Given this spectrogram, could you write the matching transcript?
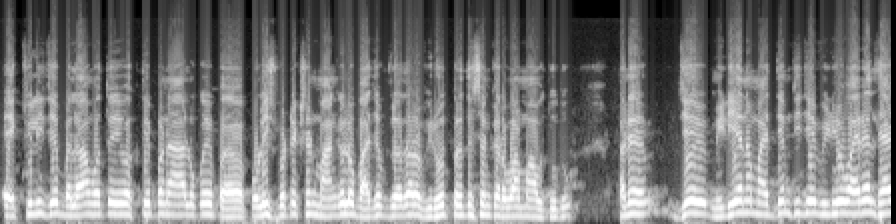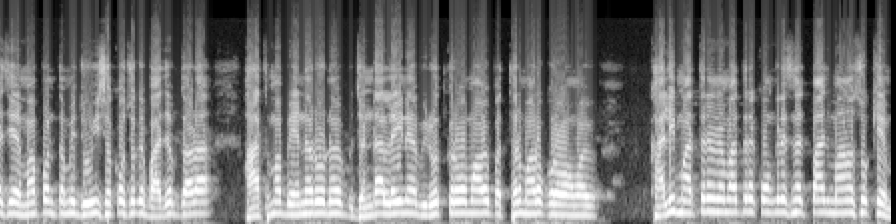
એકચ્યુઅલી જે બનાવ હતો એ વખતે પણ આ લોકોએ પોલીસ પ્રોટેક્શન માંગેલો. ભાજપ દ્વારા વિરોધ પ્રદર્શન કરવામાં આવતું હતું. અને જે મીડિયાના માધ્યમથી જે વીડિયો વાયરલ થયા છે, એમાં પણ તમે જોઈ શકો છો કે ભાજપ દ્વારા હાથમાં બેનરો અને ઝંડા લઈને વિરોધ કરવામાં આવ્યો પથ્થરમારો કરવામાં આવ્યો. ખાલી માત્ર ને માત્ર કોંગ્રેસના જ પાંચ માણસો કેમ?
